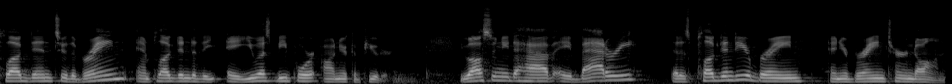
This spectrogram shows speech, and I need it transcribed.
plugged into the brain and plugged into the, a USB port on your computer. You also need to have a battery that is plugged into your brain and your brain turned on.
